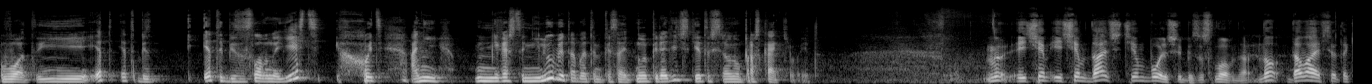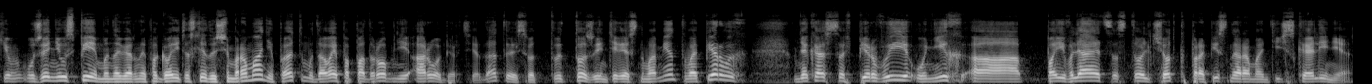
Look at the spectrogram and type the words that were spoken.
Вот. И это, это, без- это безусловно, есть. Хоть они, мне кажется, не любят об этом писать, но периодически это все равно проскакивает. Ну, и чем, и чем дальше, тем больше, безусловно. Но давай все-таки, уже не успеем мы, наверное, поговорить о следующем романе, поэтому давай поподробнее о Роберте. Да? То есть вот тут тоже интересный момент. Во-первых, мне кажется, впервые у них а, появляется столь четко прописанная романтическая линия.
